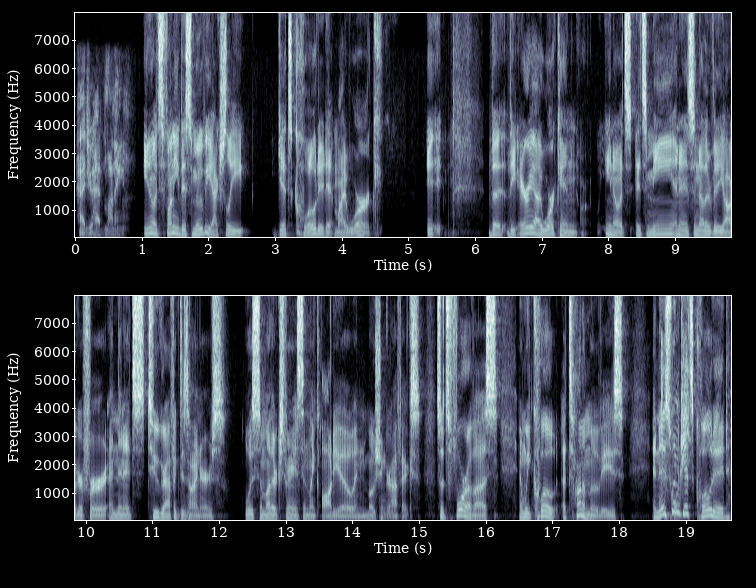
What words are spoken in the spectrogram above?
had you had money. You know, it's funny. This movie actually gets quoted at my work. It, the the area I work in, you know, it's it's me and it's another videographer, and then it's two graphic designers with some other experience in like audio and motion graphics. So it's four of us, and we quote a ton of movies. And this one gets quoted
